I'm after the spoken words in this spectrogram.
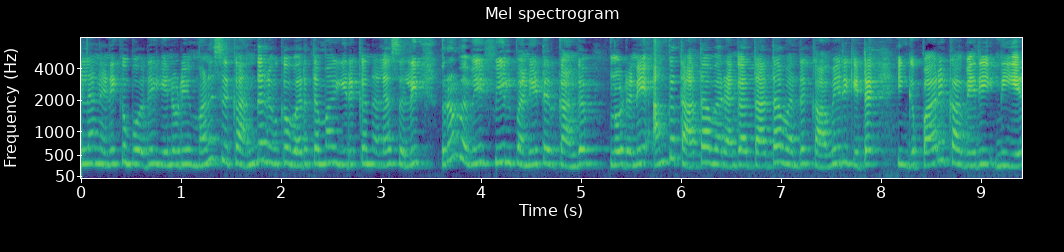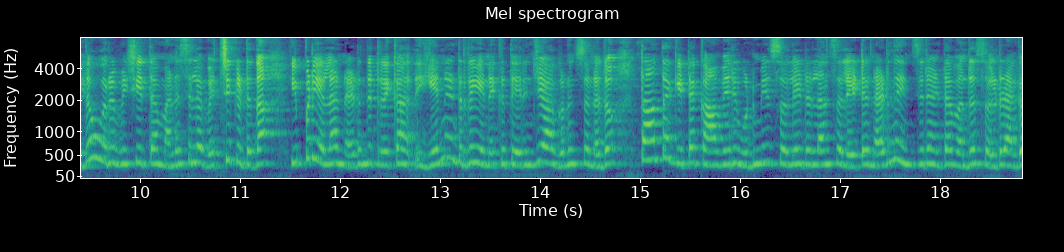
எல்லாம் நினைக்கும் போது என்னுடைய மனசுக்கு அந்த அளவுக்கு வருத்தமாக இருக்குன்னு சொல்லி ரொம்பவே ஃபீல் பண்ணிட்டு இருக்காங்க. உடனே அங்கே தாத்தா வராங்க. தாத்தா வந்து காவேரி கிட்ட இங்க பாரு காவேரி நீ ஏதோ ஒரு விஷயத்த மனசுல வச்சுக்கிட்டு தான் இப்படி எல்லாம் நடந்துட்டு இருக்க. அது என்னன்றது எனக்கு தெரிஞ்சே ஆகணும்னு சொன்னதும் தாத்தா கிட்ட காவேரி உண்மையை சொல்லிடலாம்னு சொல்லிட்டு நடந்த இன்சிடென்ட்டை வந்து சொல்றாங்க.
